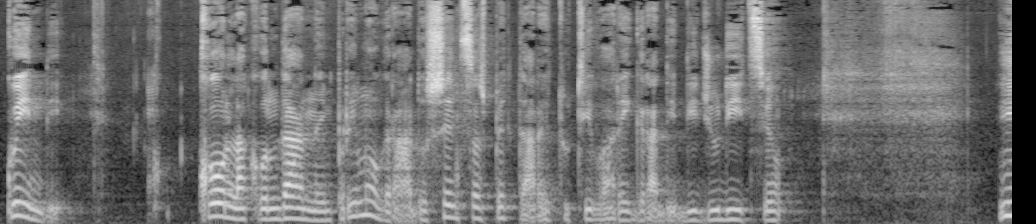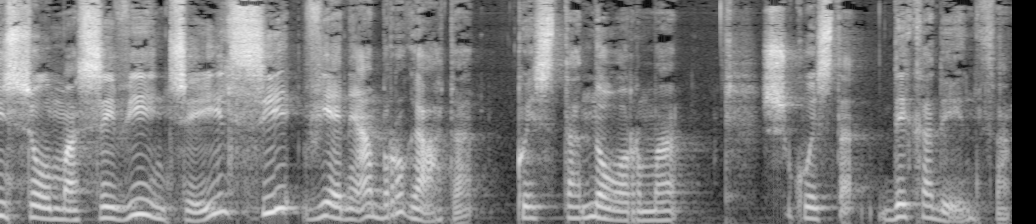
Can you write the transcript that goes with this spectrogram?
Quindi con la condanna in primo grado senza aspettare tutti i vari gradi di giudizio. Insomma, se vince il sì, viene abrogata questa norma su questa decadenza.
